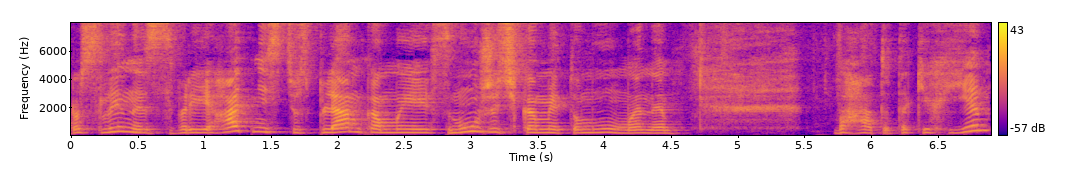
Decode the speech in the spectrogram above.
рослини з варієгатністю, з плямками, смужечками, тому у мене багато таких є.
